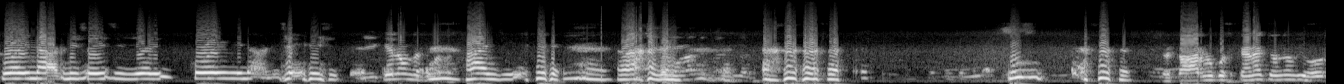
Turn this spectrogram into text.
ਕੋਈ ਨਾ ਨਹੀਂ ਸਹੀ ਸੀ ਜੀ ਕੋਈ ਵੀ ਨਾ ਨਹੀਂ ਸਹੀ ਸੀ। ਟੀਕੇ ਲਾਉਂਦਾ ਸੀ? ਹਾਂਜੀ। ਸਰਕਾਰ ਨੂੰ ਕੁਝ ਕਹਿਣਾ ਚਾਹੁੰਦੇ ਹੋ ਵੀ ਹੋਰ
